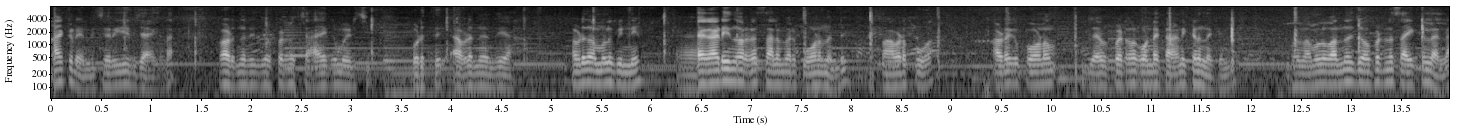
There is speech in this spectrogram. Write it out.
ചായക്കടയുണ്ട് ചെറിയൊരു ചായക്കട. അപ്പോൾ അവിടെ നിന്ന് ചോപ്പയുടെ ചായയൊക്കെ മേടിച്ച് കൊടുത്ത് അവിടെ നിന്ന് എന്ത് ചെയ്യുക അവിടെ നമ്മൾ പിന്നെ ചേകാടി എന്ന് പറയുന്ന സ്ഥലം വരെ പോകണമെന്നുണ്ട് അപ്പോൾ അവിടെ പോവാം. അവിടേക്ക് പോകണം ജോപ്പേട്ടനെ കൊണ്ടേ കാണിക്കണം എന്നൊക്കെ ഉണ്ട്. അപ്പോൾ നമ്മൾ വന്നത് ജോപ്പേട്ടന്റെ സൈക്കിളിലല്ല.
